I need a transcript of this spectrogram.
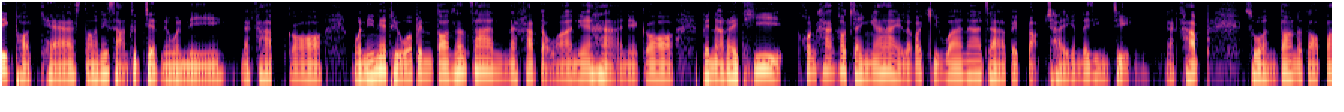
d i c t Podcast ตอนที่ 37 ในวันนี้นะครับ ก็วันนี้เนี่ยถือว่าเป็นตอนสั้นๆนะครับ แต่ว่าเนื้อหาเนี่ยก็เป็นอะไรที่ค่อนข้างเข้าใจง่าย แล้วก็คิดว่าน่าจะไปปรับใช้กันได้จริง ๆนะครับ ส่วนตอนต่อไป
